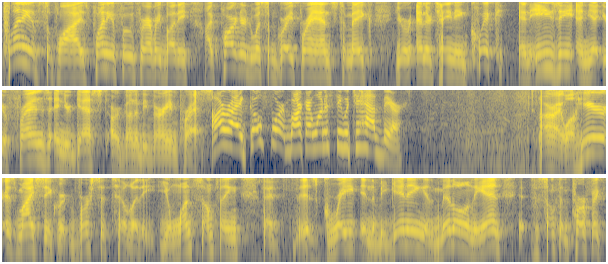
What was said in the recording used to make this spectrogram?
plenty of supplies, plenty of food for everybody. I've partnered with some great brands to make your entertaining quick and easy, and yet your friends and your guests are going to be very impressed. All right, go for it, Marc. I want to see what you have there. All right, well, here is my secret versatility. You want something that is great in the beginning, in the middle, and the end, something perfect.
